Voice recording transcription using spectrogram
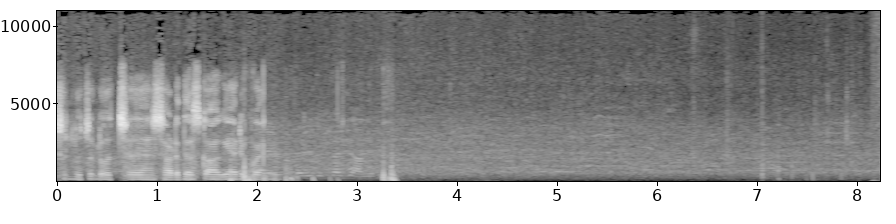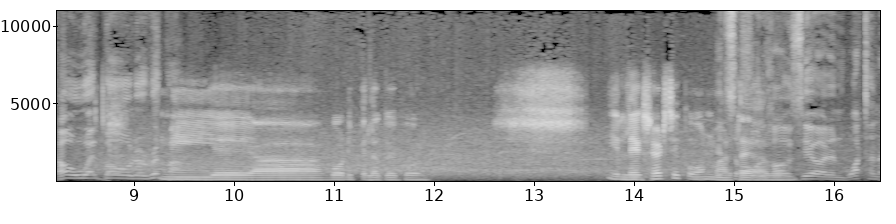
चलो चलो अच्छा है। साढ़े दस का आ गया रिक्वायरमेंट oh, नहीं ये यार बॉडी पे लगे बॉल ये लेग साइड से कौन मारता है वो? What an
